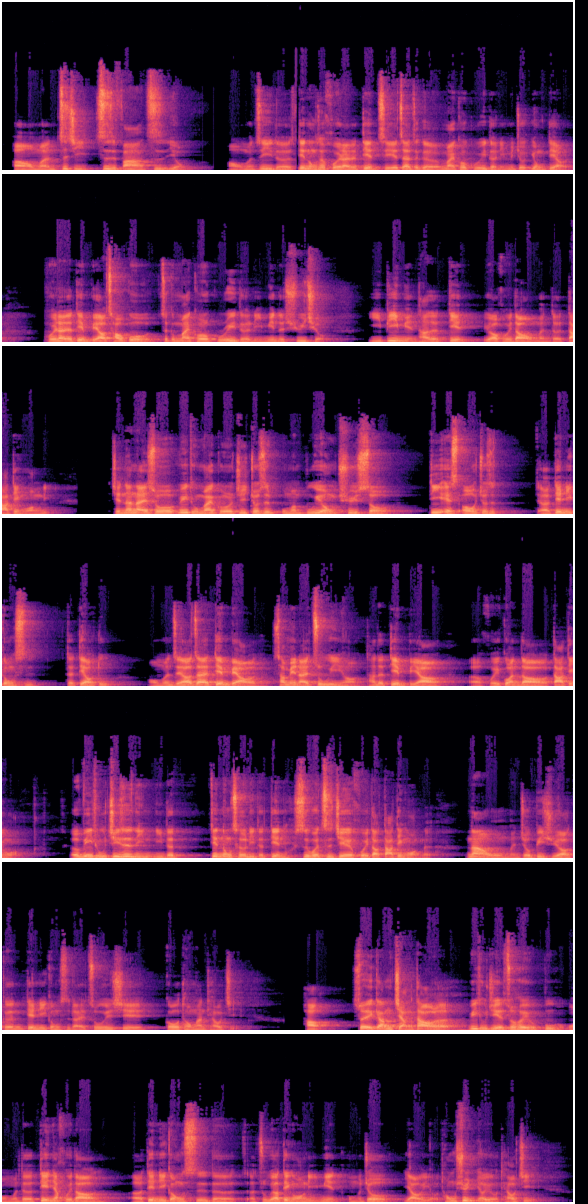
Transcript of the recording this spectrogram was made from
啊、我们自己自发自用，哦、呃，我们自己的电动车回来的电，直接在这个 Micro Grid 里面就用掉了。回来的电不要超过这个 Micro Grid 里面的需求，以避免它的电又要回到我们的大电网里。简单来说，V2 Micro G 就是我们不用去受 DSO，就是呃电力公司的调度，我们只要在电表上面来注意哦，它的电不要呃回灌到大电网。而 V2G 是你你的电动车里的电是会直接回到大电网的，那我们就必须要跟电力公司来做一些沟通和调节。好，所以刚讲到了 V2G 的最后一步，我们的电要回到。呃，电力公司的呃主要电网里面，我们就要有通讯，要有调节。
